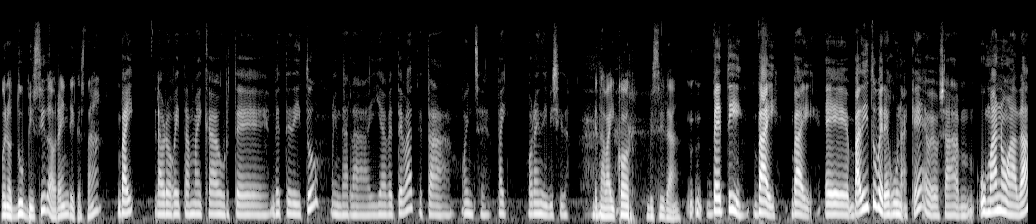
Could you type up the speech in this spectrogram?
Bueno, du bizi da oraindik, ez da? Bai, laurogeita maika urte bete ditu, oindala hilabete bat, eta ointze, bai, orain bizi da. Eta baikor bizi da. Beti, bai, bai. E, baditu beregunak, eh? Osa, humanoa da.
